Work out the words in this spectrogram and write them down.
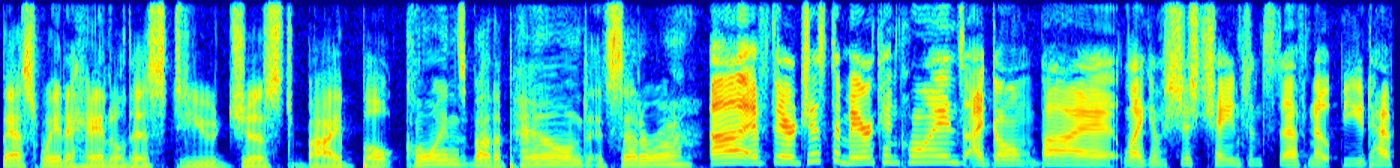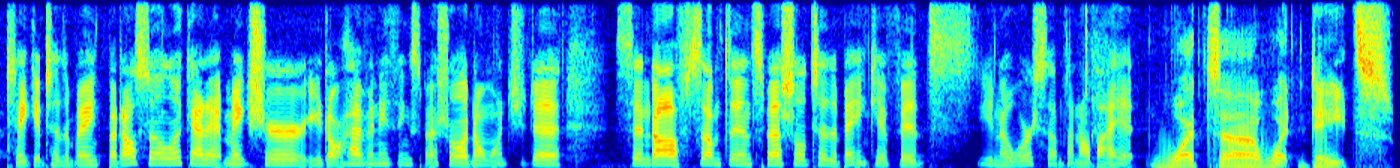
best way to handle this? Do you just buy bulk coins by the pound, etc.? Uh, if they're just American coins, I don't buy like if it's just change and stuff. Nope, you'd have to take it to the bank. But also look at it, make sure you don't have anything special. I don't want you to send off something special to the bank. If it's you know worth something, I'll buy it. What uh, what dates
